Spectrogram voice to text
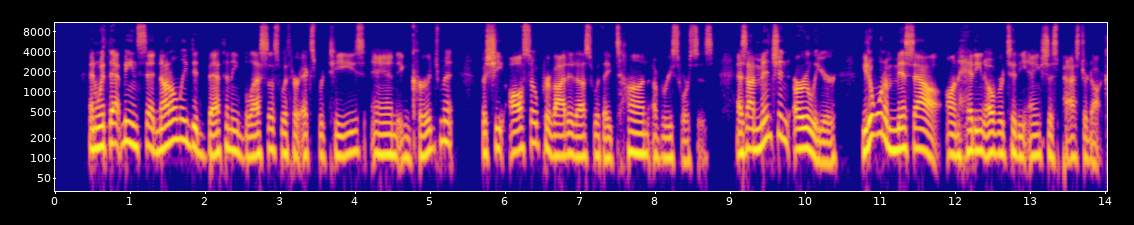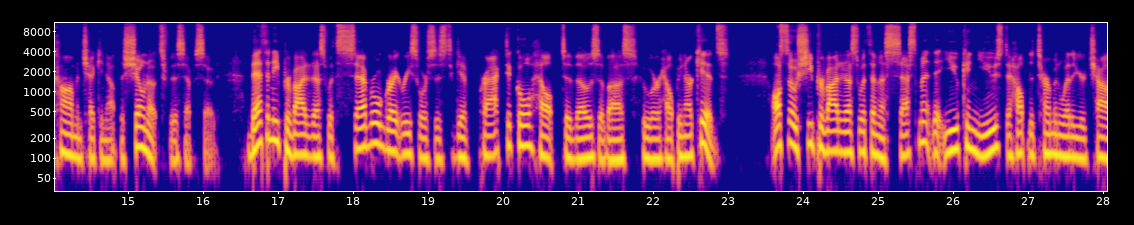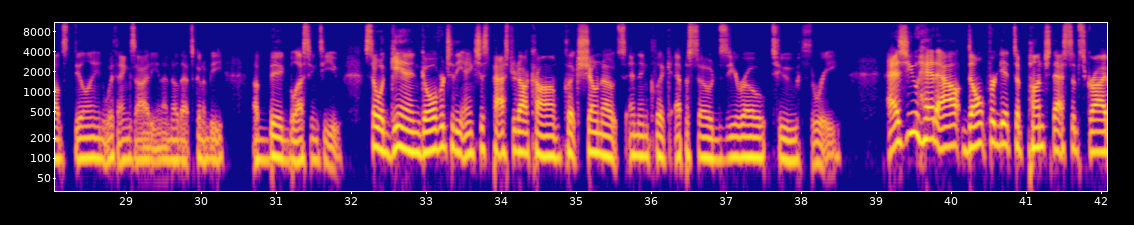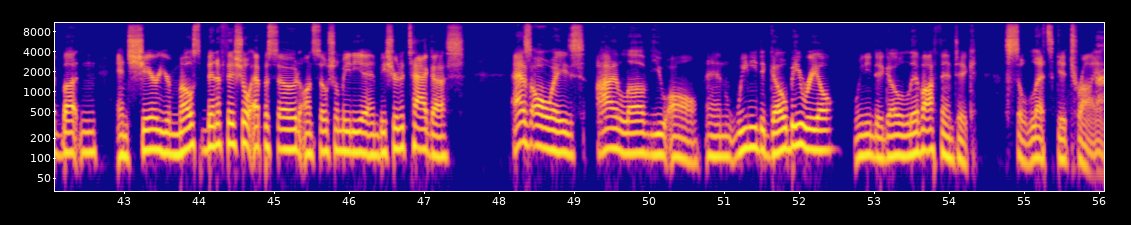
And with that being said, not only did Bethany bless us with her expertise and encouragement, but she also provided us with a ton of resources. As I mentioned earlier, you don't want to miss out on heading over to theanxiouspastor.com and checking out the show notes for this episode. Bethany provided us with several great resources to give practical help to those of us who are helping our kids. Also, she provided us with an assessment that you can use to help determine whether your child's dealing with anxiety. And I know that's going to be a big blessing to you. So, again, go over to theanxiouspastor.com, click show notes, and then click episode 023. As you head out, don't forget to punch that subscribe button and share your most beneficial episode on social media and be sure to tag us. As always, I love you all, and we need to go be real we need to go live authentic. So let's get trying.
